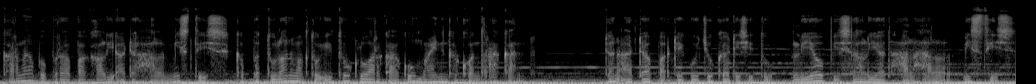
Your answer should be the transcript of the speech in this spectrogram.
Karena beberapa kali ada hal mistis kebetulan waktu itu keluargaku main ke kontrakan. Dan ada Pak Deku juga di situ. Beliau bisa lihat hal-hal mistis.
